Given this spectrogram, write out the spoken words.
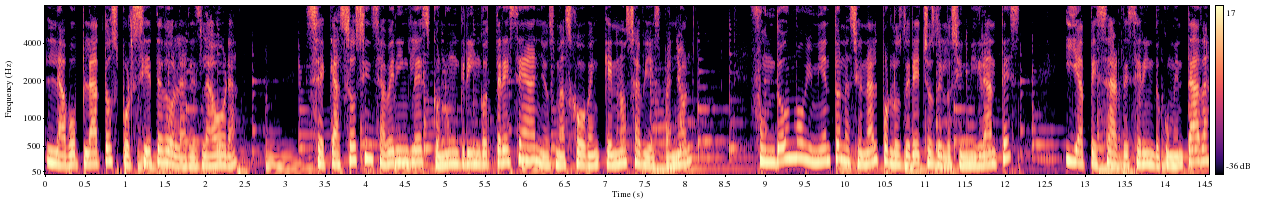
lavó platos por 7 dólares la hora, se casó sin saber inglés con un gringo 13 años más joven que no sabía español, fundó un movimiento nacional por los derechos de los inmigrantes y a pesar de ser indocumentada,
